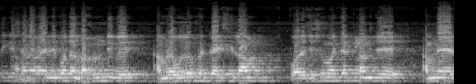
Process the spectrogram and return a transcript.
দিকে সেনাবাহিনী প্রধান ভাষণ দিবে। আমরা ওই অপেক্ষায় ছিলাম। পরে যে সময় দেখলাম যে আপনার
